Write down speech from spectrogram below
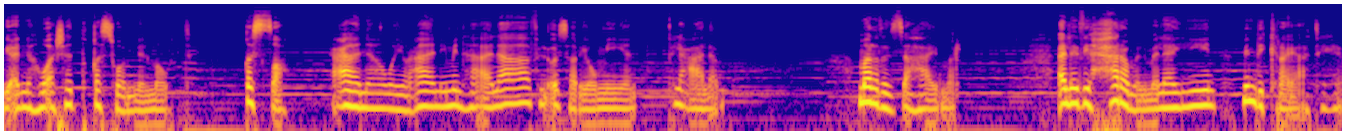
بأنه أشد قسوة من الموت. قصة عانى ويعاني منها آلاف الأسر يوميا في العالم. مرض الزهايمر الذي حرم الملايين من ذكرياتهم.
